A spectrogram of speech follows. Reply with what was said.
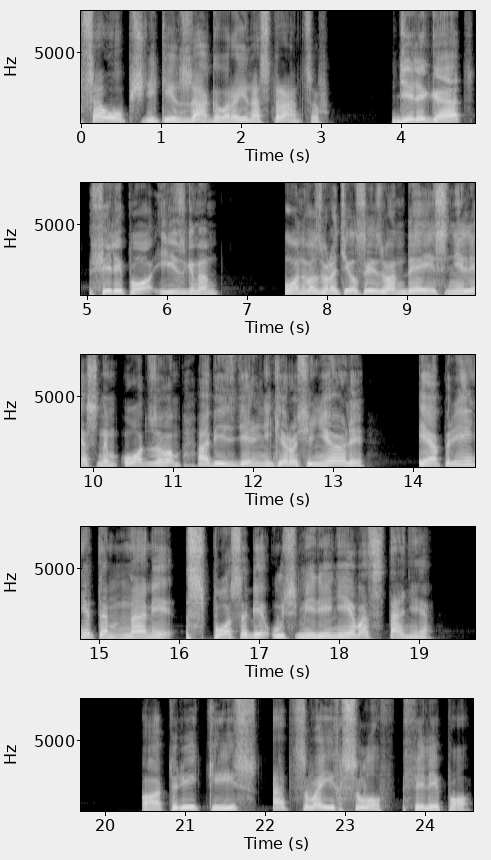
сообщники заговора иностранцев. Делегат Филиппо изгнан, Он возвратился из Вандеи с нелестным отзывом о бездельнике Росиньоле и о принятом нами способе усмирения восстания. Отрекись от своих слов, Филиппо.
